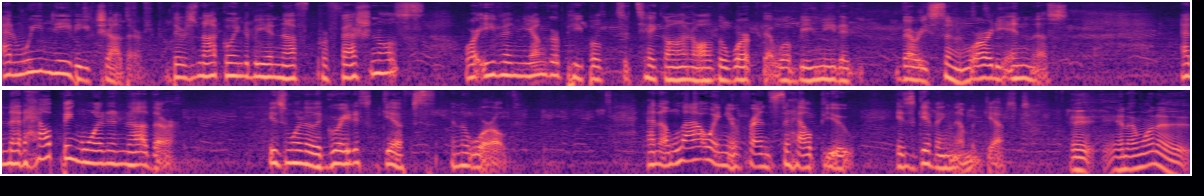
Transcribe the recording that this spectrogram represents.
and we need each other. There's not going to be enough professionals or even younger people to take on all the work that will be needed very soon. We're already in this. And that helping one another is one of the greatest gifts in the world. And allowing your friends to help you is giving them a gift. And, I want to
